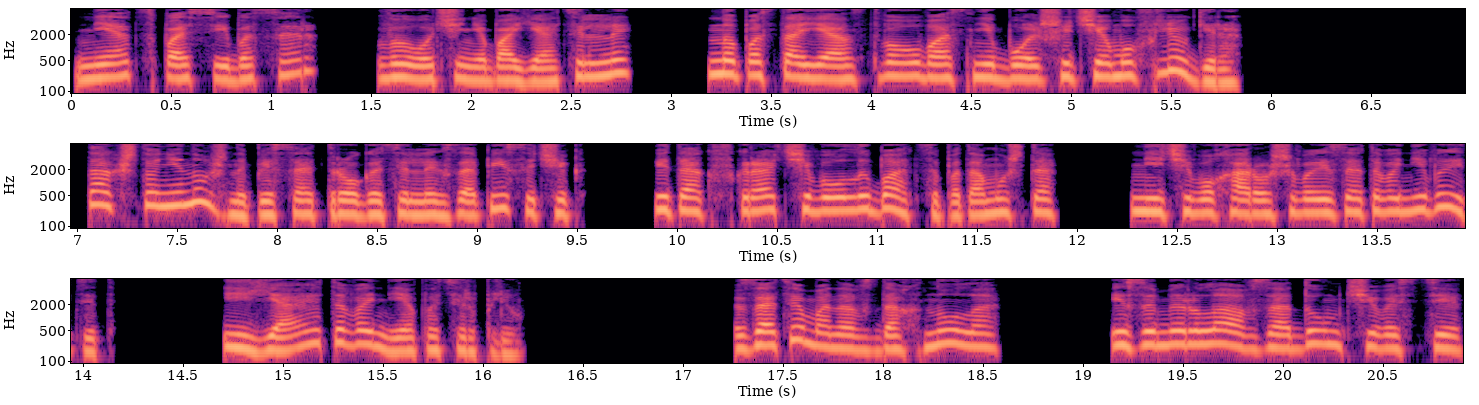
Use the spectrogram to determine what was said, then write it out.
«Нет, спасибо, сэр, вы очень обаятельны, но постоянство у вас не больше, чем у флюгера. Так что не нужно писать трогательных записочек и так вкрадчиво улыбаться, потому что ничего хорошего из этого не выйдет, и я этого не потерплю». Затем она вздохнула и замерла в задумчивости,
